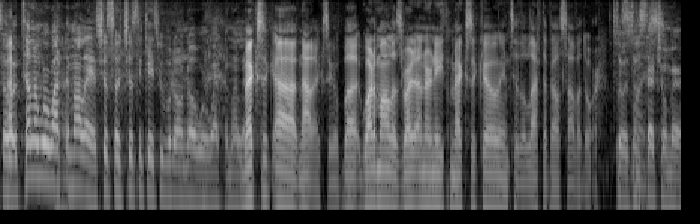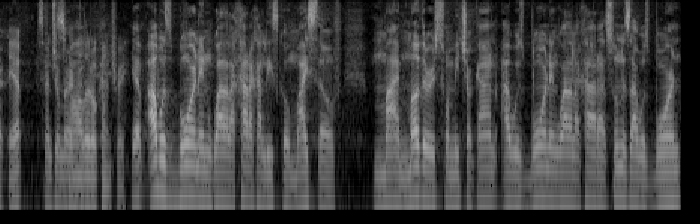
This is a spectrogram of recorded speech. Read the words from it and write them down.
So tell them where Guatemala is, just so just in case people don't know where Guatemala is. Mexico, uh, not Mexico, but Guatemala is right underneath Mexico and to the left of El Salvador. So it's in. Central America. Yep. Central America. Small little country. Yep. I was born in Guadalajara, Jalisco myself. My mother is from Michoacan. I was born in Guadalajara. As soon as I was born,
